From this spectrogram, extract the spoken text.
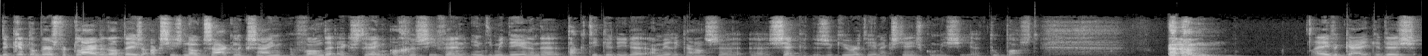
De cryptobeurs verklaarde dat deze acties noodzakelijk zijn van de extreem agressieve en intimiderende tactieken die de Amerikaanse uh, SEC, de Security and Exchange Commissie, uh, toepast. Even kijken. Dus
